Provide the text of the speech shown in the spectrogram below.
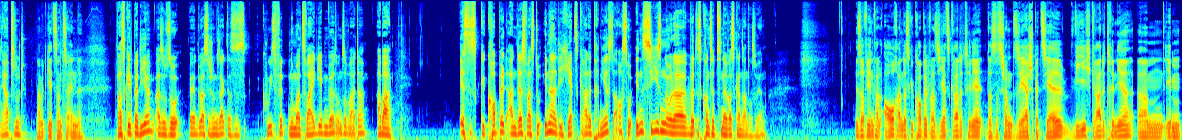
Ja, absolut. Damit geht es dann zu Ende. Was geht bei dir? Also so, äh, du hast ja schon gesagt, dass es Quizfit Nummer zwei geben wird und so weiter. Aber ist es gekoppelt an das, was du inhaltlich jetzt gerade trainierst, auch so in Season oder wird es konzeptionell was ganz anderes werden? Ist auf jeden Fall auch an das gekoppelt, was ich jetzt gerade trainiere. Das ist schon sehr speziell, wie ich gerade trainiere. Ähm, eben,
